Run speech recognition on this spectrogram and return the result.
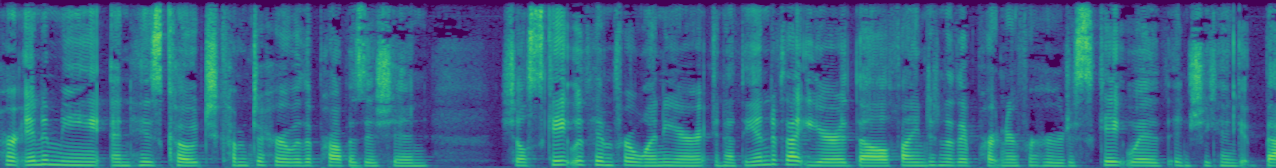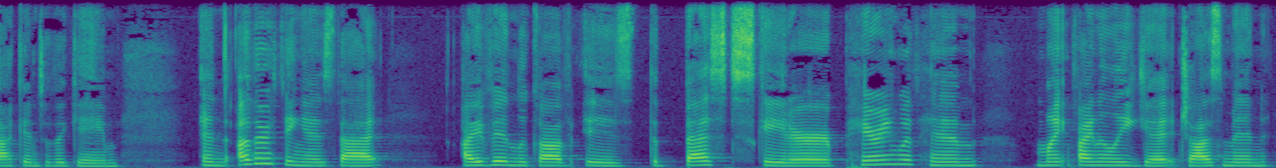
her enemy and his coach come to her with a proposition. She'll skate with him for one year, and at the end of that year, they'll find another partner for her to skate with, and she can get back into the game. And the other thing is that Ivan Lukov is the best skater. Pairing with him might finally get Jasmine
